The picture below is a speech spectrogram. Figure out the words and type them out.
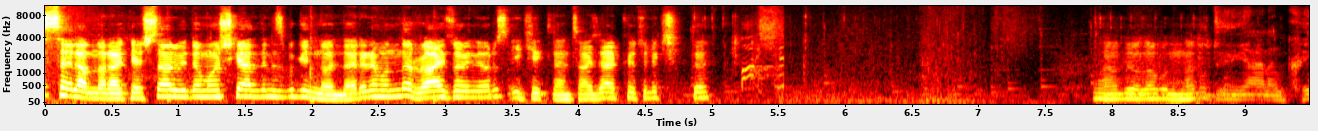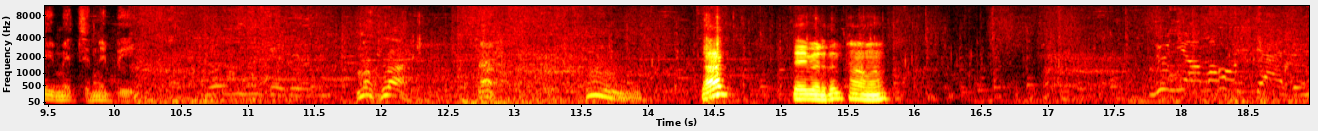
selamlar arkadaşlar. Videoma hoş geldiniz. Bugün LoL Arena'mında Rise oynuyoruz. İlk eklenti acayip kötülük çıktı. Ne yapıyor la bunlar? Bu dünyanın kıymetini bil. Lan devirdim tamam. Dünyama hoş geldin.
